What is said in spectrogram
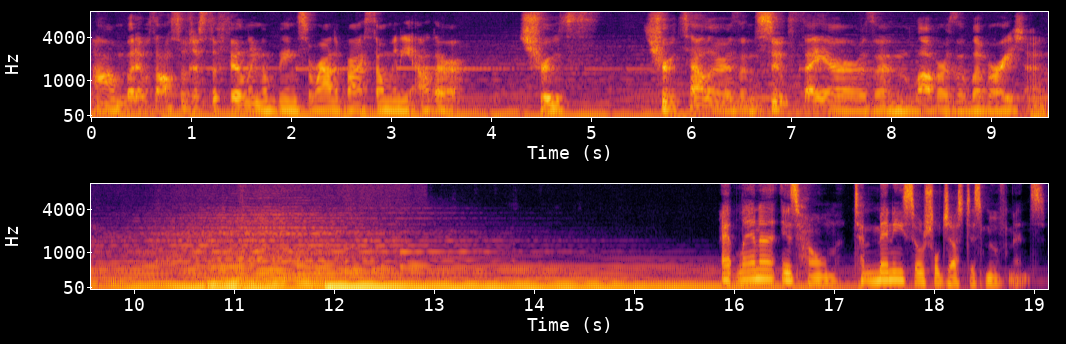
Um, but it was also just the feeling of being surrounded by so many other truths, truth tellers, and soothsayers and lovers of liberation. Atlanta is home to many social justice movements.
